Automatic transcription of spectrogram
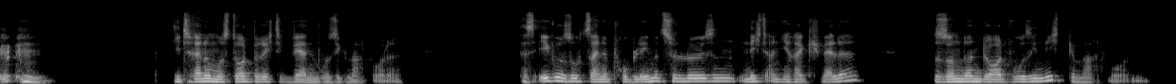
Die Trennung muss dort berichtigt werden, wo sie gemacht wurde. Das Ego sucht seine Probleme zu lösen, nicht an ihrer Quelle, sondern dort, wo sie nicht gemacht wurden.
